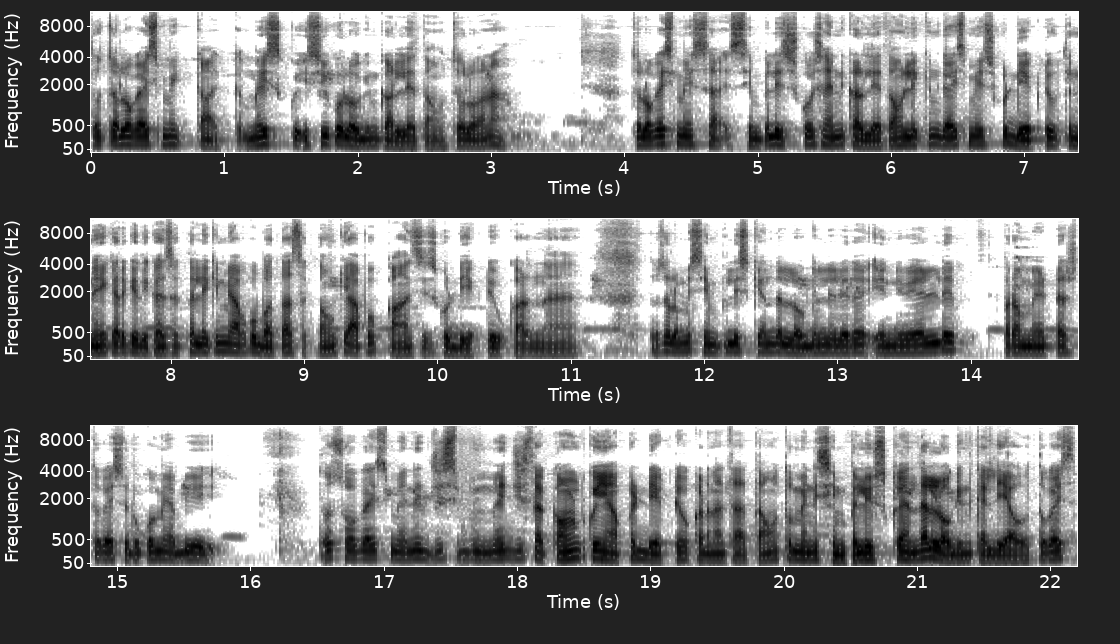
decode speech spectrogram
तो चलो गाइस मैं मैं इसको, इसी को लॉगिन कर लेता हूँ, चलो, है ना? चलो गाइस मैं सिंपली इसको साइन कर लेता हूँ, लेकिन गाइस मैं इसको डीएक्टिव तो नहीं करके दिखा सकता, लेकिन मैं आपको बता सकता हूँ कि आपको कहाँ से इसको डीएक्टिव करना है। तो चलो, मैं सिंपली इसके अंदर लॉगिन ले लेता हूँ इनवेल्ड प्रोमेटर्स तो गाइस रुको, मैं अभी तो सो गाइस मैंने जिस, मैं जिस अकाउंट को यहाँ पर डीएक्टिव करना चाहता हूँ तो मैंने सिंपली उसके अंदर लॉगिन कर लिया हो। तो गाइस,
